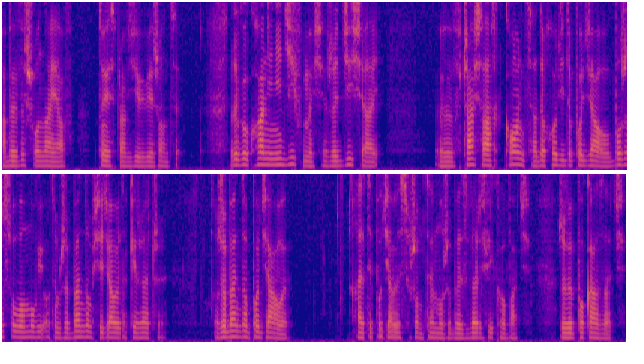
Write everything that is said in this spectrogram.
aby wyszło na jaw, kto jest prawdziwie wierzący. Dlatego, kochani, nie dziwmy się, że dzisiaj w czasach końca dochodzi do podziału. Boże Słowo mówi o tym, że będą się działy takie rzeczy, że będą podziały, ale te podziały służą temu, żeby zweryfikować, żeby pokazać,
